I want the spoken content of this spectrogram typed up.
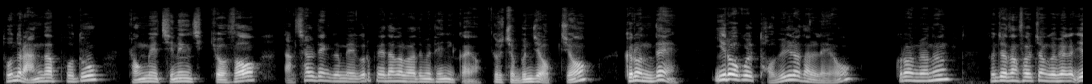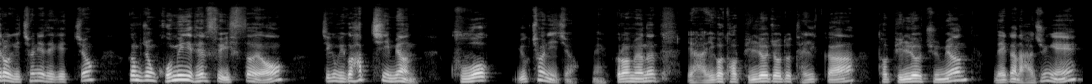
돈을 안 갚아도 경매 진행시켜서 낙찰된 금액으로 배당을 받으면 되니까요. 그렇죠. 문제 없죠. 그런데 1억을 더 빌려달래요. 그러면은 근저당 설정 금액은 1억 2천이 되겠죠? 그럼 좀 고민이 될 수 있어요. 지금 이거 합치면 9억 6천이죠. 네, 그러면은 야 이거 더 빌려줘도 될까? 더 빌려주면 내가 나중에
